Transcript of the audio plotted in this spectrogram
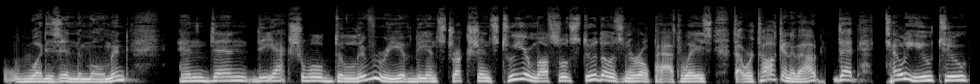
what is in the moment, and then the actual delivery of the instructions to your muscles through those neural pathways that we're talking about that tell you to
